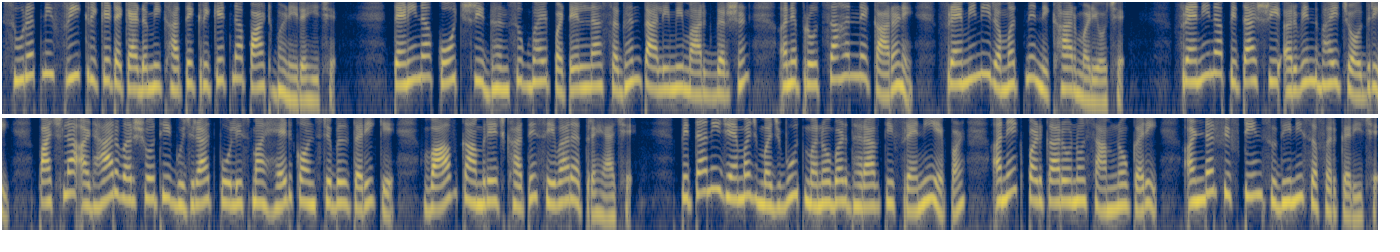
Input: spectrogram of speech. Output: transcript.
સુરતની ફ્રી ક્રિકેટ એકેડમી ખાતે ક્રિકેટના પાઠ ભણી રહી છે. તેણીના કોચ શ્રી ધનસુખભાઈ પટેલના સઘન તાલીમી માર્ગદર્શન અને પ્રોત્સાહનને કારણે ફ્રેમીની રમતને નિખાર મળ્યો છે. ફ્રેનીના પિતા શ્રી અરવિંદભાઈ ચૌધરી પાછલા અઢાર વર્ષોથી ગુજરાત પોલીસમાં હેડ કોન્સ્ટેબલ તરીકે વાવ કામરેજ ખાતે સેવારત રહ્યા છે. પિતાની જેમ જ મજબૂત મનોબળ ધરાવતી ફ્રેનીએ પણ અનેક પડકારોનો સામનો કરી અંડર ફિફ્ટીન સુધીની સફર કરી છે.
